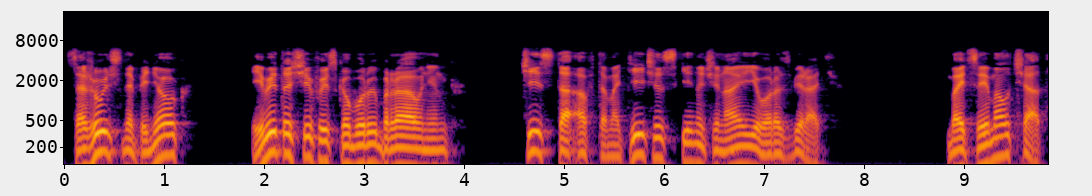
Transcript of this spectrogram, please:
Сажусь на пенек и, вытащив из кобуры браунинг, чисто автоматически начинаю его разбирать. Бойцы молчат.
